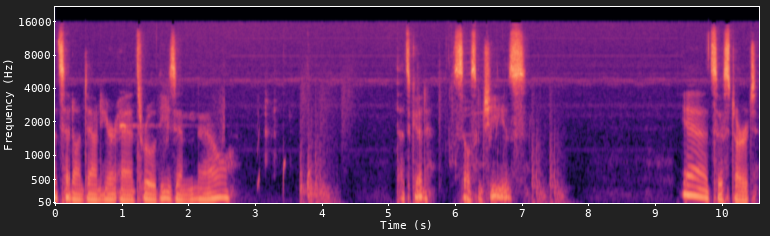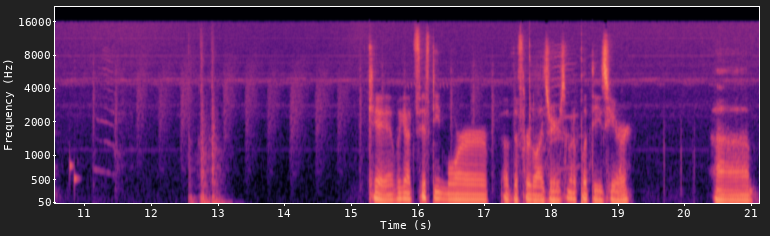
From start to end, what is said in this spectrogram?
Let's head on down here and throw these in now. That's good. Sell some cheese. Yeah, it's a start. Okay, we got 15 more of the fertilizer here, so I'm going to put these here. Um,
